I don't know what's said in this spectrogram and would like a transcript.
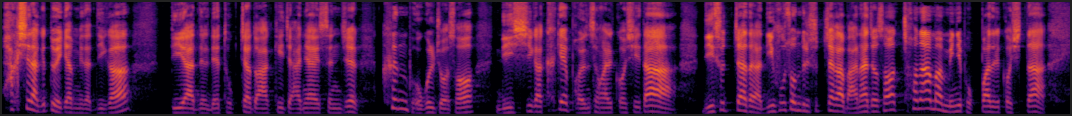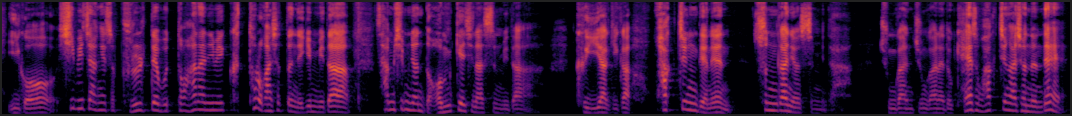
확실하게 또 얘기합니다. 네가 네 아들 내 독자도 아끼지 아니하였은즉 큰 복을 줘서 네 씨가 크게 번성할 것이다. 네 숫자가 네 후손들의 숫자가 많아져서 천하 만민이 복 받을 것이다. 이거 12장에서 부를 때부터 하나님이 그토록 하셨던 얘기입니다. 30년 넘게 지났습니다. 그 이야기가 확증되는 순간이었습니다. 중간중간에도 계속 확증하셨는데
